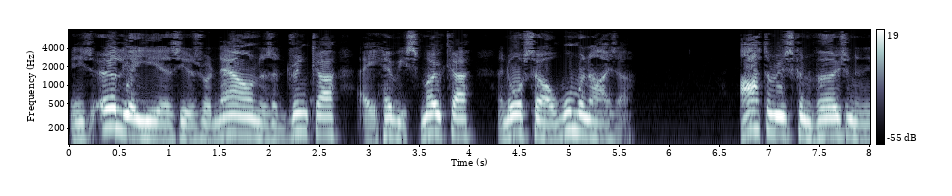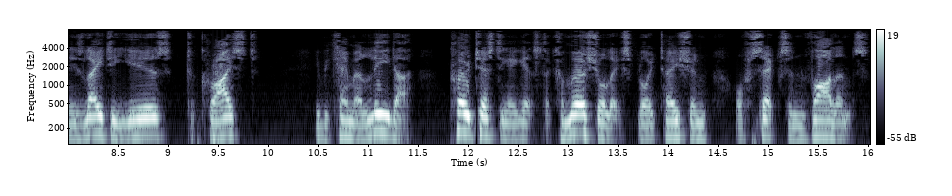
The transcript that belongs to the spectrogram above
In his earlier years he was renowned as a drinker, a heavy smoker and also a womanizer. After his conversion in his later years to Christ, he became a leader protesting against the commercial exploitation of sex and violence.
